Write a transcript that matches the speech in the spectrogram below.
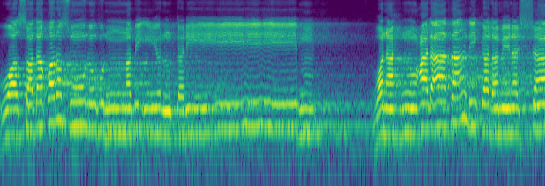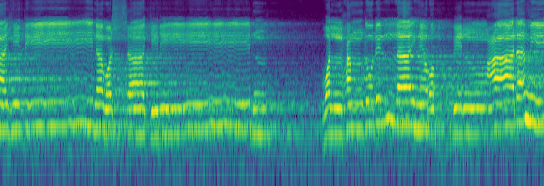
وصدق رسوله النبي الكريم. ونحن على ذلك لمن الشاهدين والشاكرين والحمد لله رب العالمين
